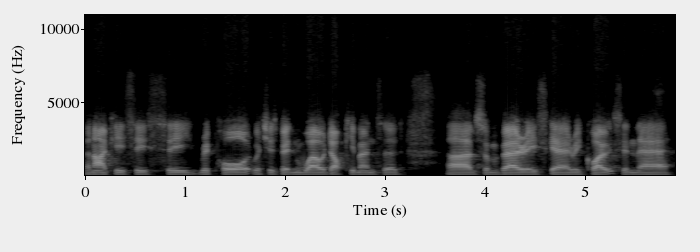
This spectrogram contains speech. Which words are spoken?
an IPCC report, which has been well documented, um, some very scary quotes in there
